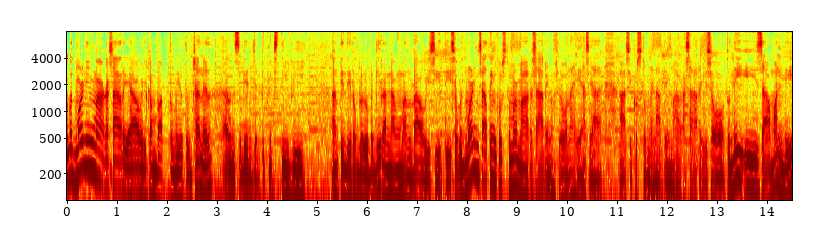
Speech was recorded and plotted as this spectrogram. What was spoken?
So good morning mga kasari, ah, welcome back to my YouTube channel. Uh, once again, Jenpit Mix TV, ang tindirong vlogger bagiran ng Mandawi City. So good morning sa ating customer mga kasari. No? So nahiya siya ah, si customer natin mga kasari. So today is ah, Monday.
